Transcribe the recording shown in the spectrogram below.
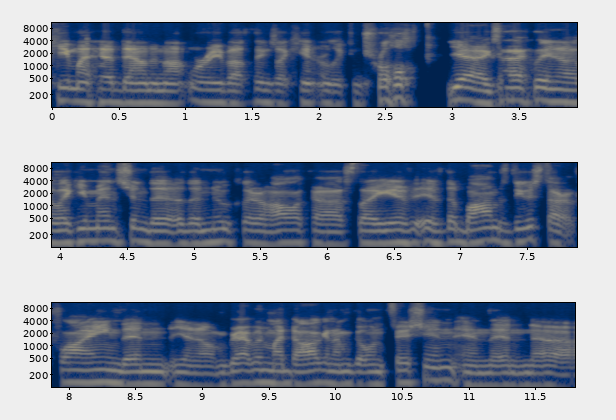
keep my head down and not worry about things i can't really control Yeah, exactly. You know, like you mentioned the the nuclear holocaust. Like if if the bombs do start flying, then you know I'm grabbing my dog and I'm going fishing, and then uh,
